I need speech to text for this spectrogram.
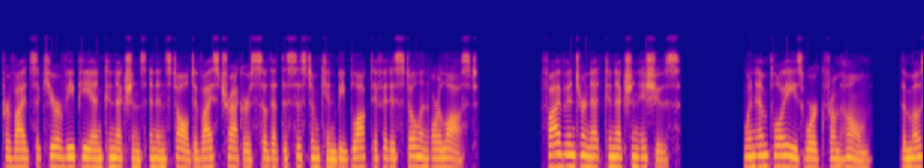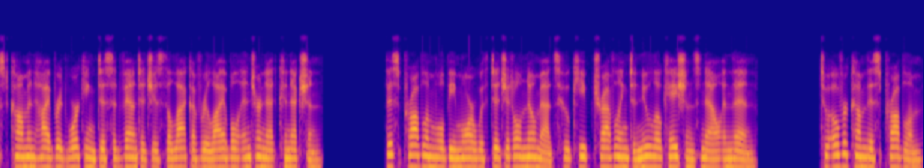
provide secure VPN connections and install device trackers so that the system can be blocked if it is stolen or lost. 5. Internet connection issues. When employees work from home, the most common hybrid working disadvantage is the lack of reliable internet connection. This problem will be more with digital nomads who keep traveling to new locations now and then. To overcome this problem,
